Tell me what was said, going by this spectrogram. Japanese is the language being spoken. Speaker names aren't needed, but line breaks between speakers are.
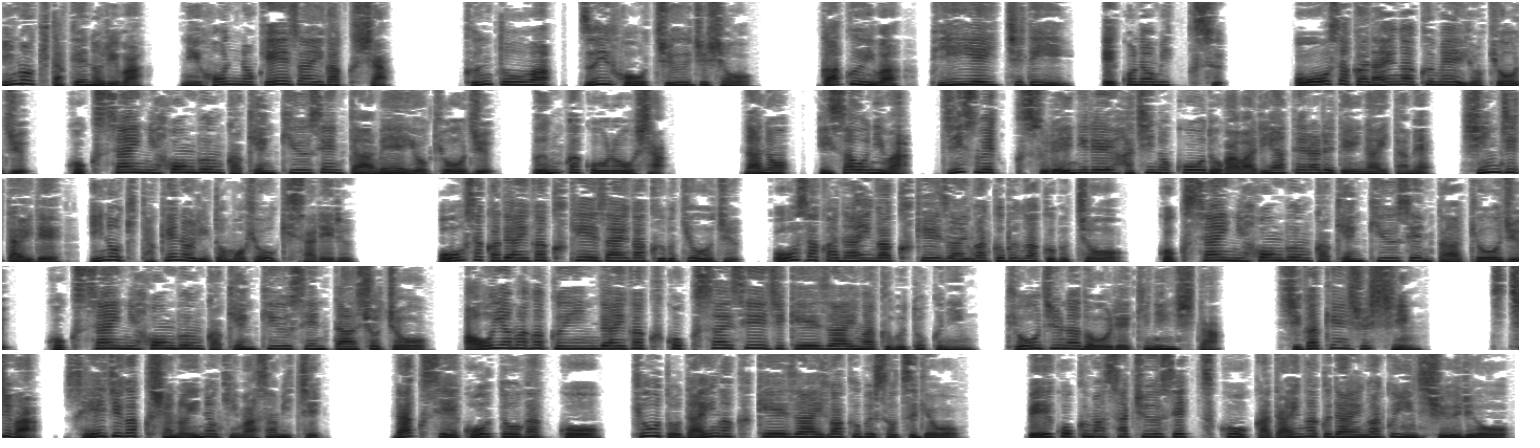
猪木武則は、日本の経済学者。訓東は、随法中受賞。学位は、PhD、エコノミックス。大阪大学名誉教授、国際日本文化研究センター名誉教授、文化功労者。名の、イサオには、JISWEX0208 のコードが割り当てられていないため、新字体で、猪木武則とも表記される。大阪大学経済学部教授、大阪大学経済学部学部長、国際日本文化研究センター教授、国際日本文化研究センター所長、青山学院大学国際政治経済学部特任、教授などを歴任した。滋賀県出身。父は政治学者の猪木正道。落成高等学校、京都大学経済学部卒業。米国マサチューセッツ工科大学大学院修了。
